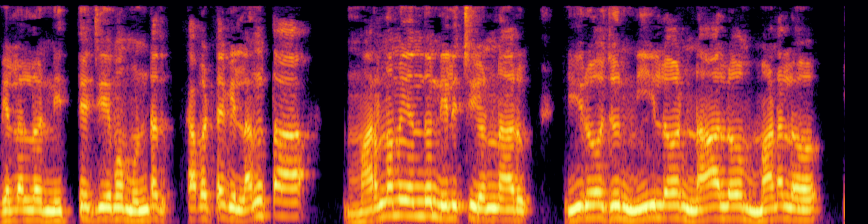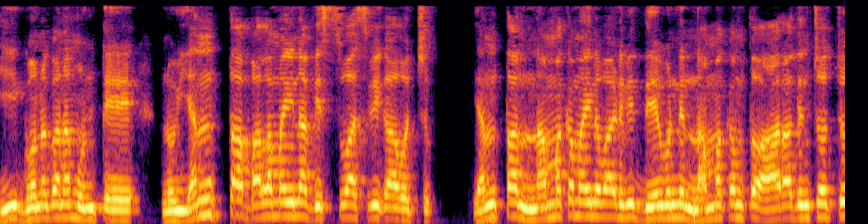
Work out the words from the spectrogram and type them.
వీళ్ళలో నిత్య జీవం ఉండదు. కాబట్టి వీళ్ళంతా మరణం ఎందు నిలిచి ఉన్నారు. ఈ రోజు నీలో నాలో మనలో ఈ గుణగుణం ఉంటే నువ్వు ఎంత బలమైన విశ్వాసివి కావచ్చు. ఎంత నమ్మకమైన వాడివి దేవుణ్ణి నమ్మకంతో ఆరాధించవచ్చు.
